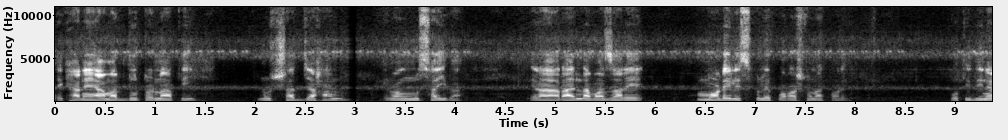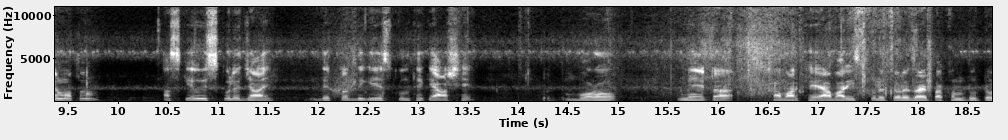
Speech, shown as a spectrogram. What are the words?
এখানে আমার দুটো নাতি, নুসরাত জাহান এবং মুসাইবা। এরা রায়ন্দা বাজারে মডেল স্কুলে পড়াশোনা করে। প্রতিদিনের মতন আজকেও স্কুলে যায়, দেড়টার দিকে স্কুল থেকে আসে। বড় মেয়েটা খাবার খেয়ে আবার স্কুলে চলে যায়, তখন দুটো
